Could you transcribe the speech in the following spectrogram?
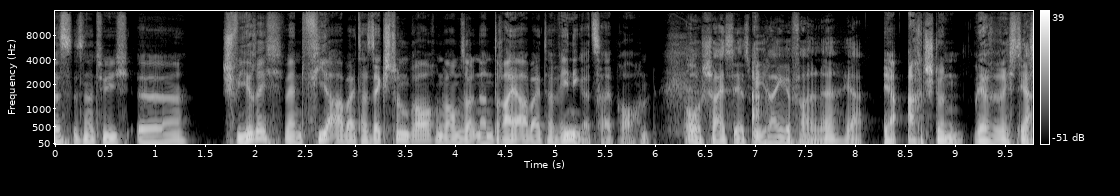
Das ist natürlich äh, schwierig, wenn vier Arbeiter sechs Stunden brauchen. Warum sollten dann drei Arbeiter weniger Zeit brauchen? Oh, scheiße, jetzt bin ich reingefallen, ne? Ja. Ja, acht Stunden wäre richtig. Ja,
